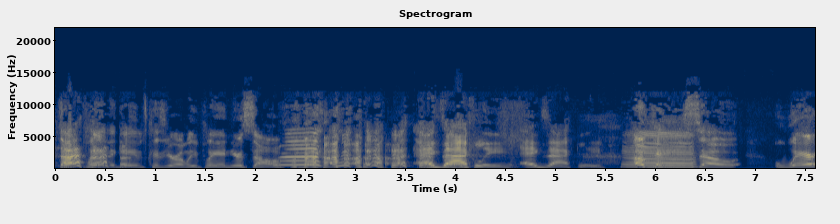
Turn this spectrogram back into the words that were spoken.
stop playing the games because you're only playing yourself. exactly, exactly. okay, uh. so where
